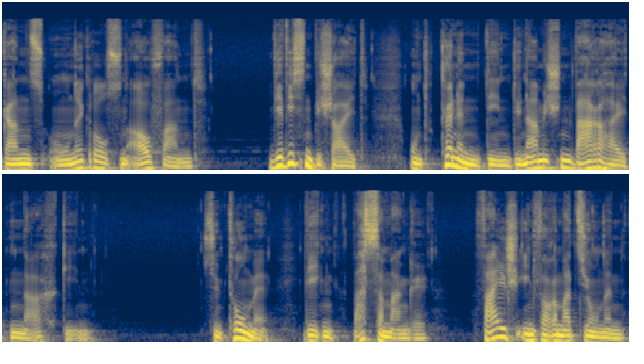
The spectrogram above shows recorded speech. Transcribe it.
ganz ohne großen Aufwand. Wir wissen Bescheid und können den dynamischen Wahrheiten nachgehen. Symptome wegen Wassermangel, Falschinformationen,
